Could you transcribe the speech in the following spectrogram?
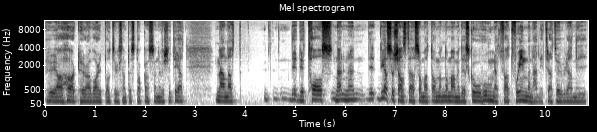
hur jag har hört hur det har varit på till exempel Stockholms universitet. Men att det, det tas, när, när, det, dels så känns det som att de, de använder skohornet för att få in den här litteraturen i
